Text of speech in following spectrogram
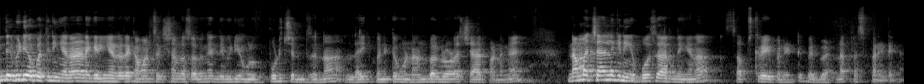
இந்த வீடியோ பற்றி நீங்கள் என்ன நினைக்கிறீங்கன்றத கமெண்ட் செக்ஷனில் சொல்லுங்கள் இந்த வீடியோ உங்களுக்கு பிடிச்சிருந்ததுன்னா லைக் பண்ணிவிட்டு உங்கள் நண்பர்களோட ஷேர் பண்ணுங்கள் நம்ம சேனலுக்கு நீங்கள் புதுசாக இருந்தீங்கன்னா சப்ஸ்கிரைப் பண்ணிவிட்டு பெல் பட்டனை ப்ரெஸ் பண்ணிவிடுங்க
